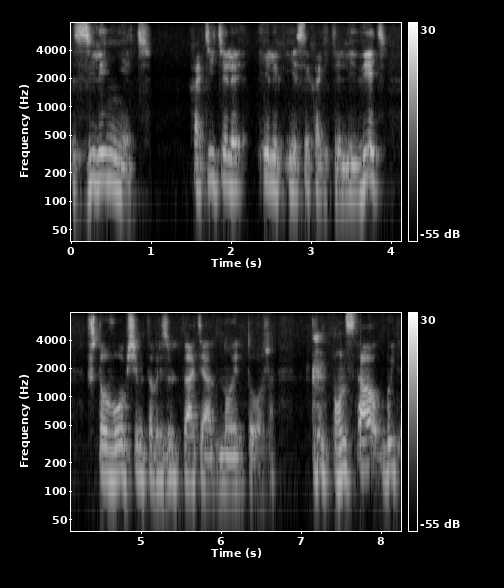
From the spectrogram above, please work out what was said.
зеленеть. Хотите ли, или если хотите, леветь, что в общем-то в результате одно и то же. Он стал быть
